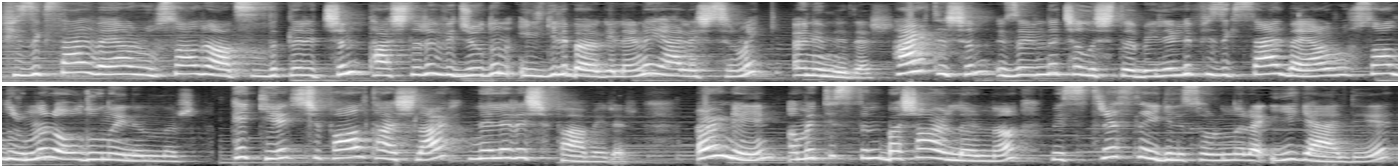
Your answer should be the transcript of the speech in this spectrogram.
fiziksel veya ruhsal rahatsızlıklar için taşları vücudun ilgili bölgelerine yerleştirmek önemlidir. Her taşın üzerinde çalıştığı belirli fiziksel veya ruhsal durumlar olduğuna inanılır. Peki şifalı taşlar nelere şifa verir? Örneğin ametistin baş ağrılarına ve stresle ilgili sorunlara iyi geldiği,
